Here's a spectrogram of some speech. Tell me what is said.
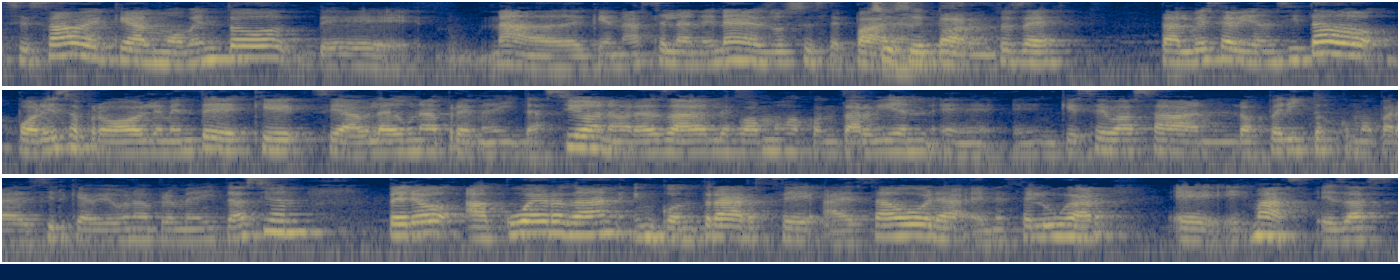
se sabe que al momento de nada, de que nace la nena, ellos se separan. Se separan. Entonces, tal vez se habían citado, por eso probablemente es que se habla de una premeditación. Ahora ya les vamos a contar bien eh, en qué se basan los peritos como para decir que había una premeditación, pero acuerdan encontrarse a esa hora, en ese lugar. Eh, es más, ellas,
